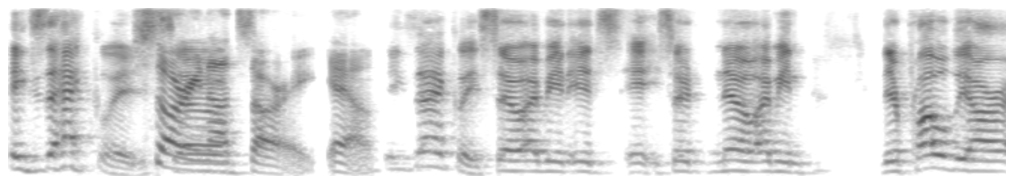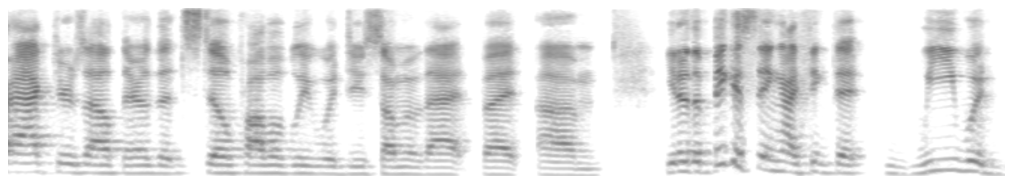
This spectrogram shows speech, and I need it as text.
exactly. Sorry, so, not sorry. Yeah. Exactly. So I mean, it's it, so no. I mean, there probably are actors out there that still probably would do some of that, but um, you know, the biggest thing I think that we would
